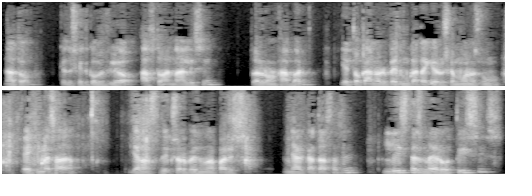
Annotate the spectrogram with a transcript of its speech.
να το, και το σχετικό βιβλίο, αυτοανάλυση, του Έλλον Χάμπαρντ, γιατί το κάνω ρε παιδί μου κατά καιρούς και μόνος μου. Έχει μέσα, για να σου δείξω ρε παιδί μου, να πάρεις μια κατάσταση, λίστες με ερωτήσεις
